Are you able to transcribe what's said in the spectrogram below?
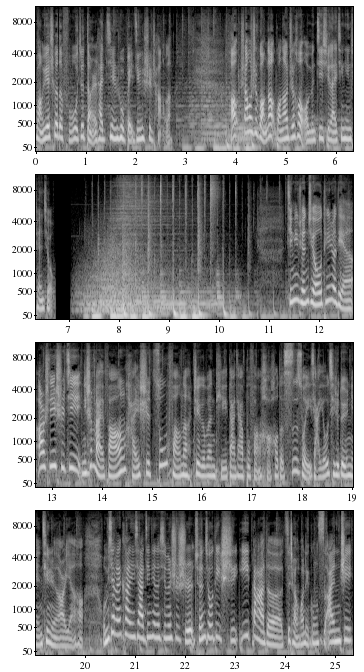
网约车的服务，就等着它进入北京市场了。好，稍后是广告，广告之后我们继续来倾听全球。倾听全球，听热点。二十一世纪，你是买房还是租房呢？这个问题大家不妨好好的思索一下，尤其是对于年轻人而言哈。我们先来看一下今天的新闻事实：全球第十一大的资产管理公司 ING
